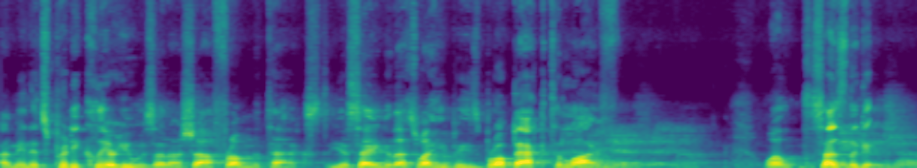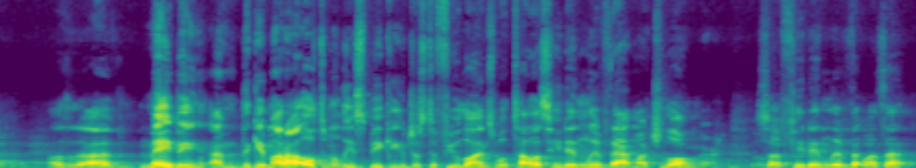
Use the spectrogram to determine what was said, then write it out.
I mean, it's pretty clear he was a Rasha from the text. You're saying that's why he, he's brought back to life. Well, says the. Uh, maybe. Um, the Gemara, ultimately speaking, just a few lines will tell us he didn't live that much longer. So if he didn't live that, what's that?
